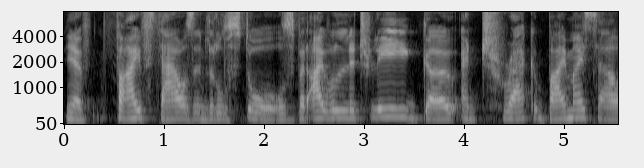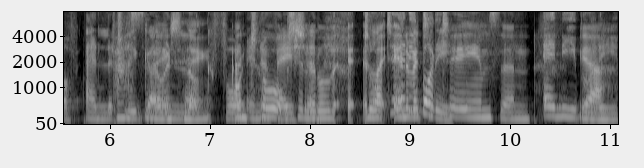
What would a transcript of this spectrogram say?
you know, 5,000 little stalls, but I will literally go and track by myself and literally go and look for and innovation. Talk to little, talk like to innovative anybody. teams and anybody. Yeah.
